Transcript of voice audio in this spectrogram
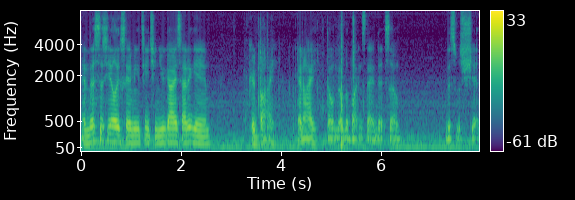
And this is Helix Gaming teaching you guys how to game. Goodbye. And I don't know the buttons to end it, so this was shit.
